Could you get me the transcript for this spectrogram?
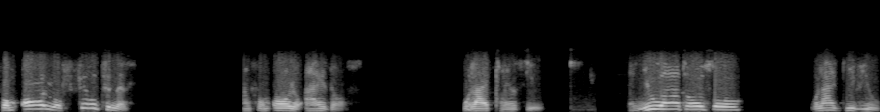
From all your filthiness and from all your idols will I cleanse you. A new heart also will I give you.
